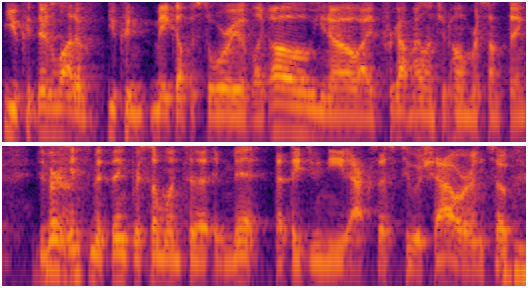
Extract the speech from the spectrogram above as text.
You could there's a lot of you can make up a story of like, "Oh, you know, I forgot my lunch at home or something." It's a very Yeah. intimate thing for someone to admit that they do need access to a shower power, and so mm-hmm.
